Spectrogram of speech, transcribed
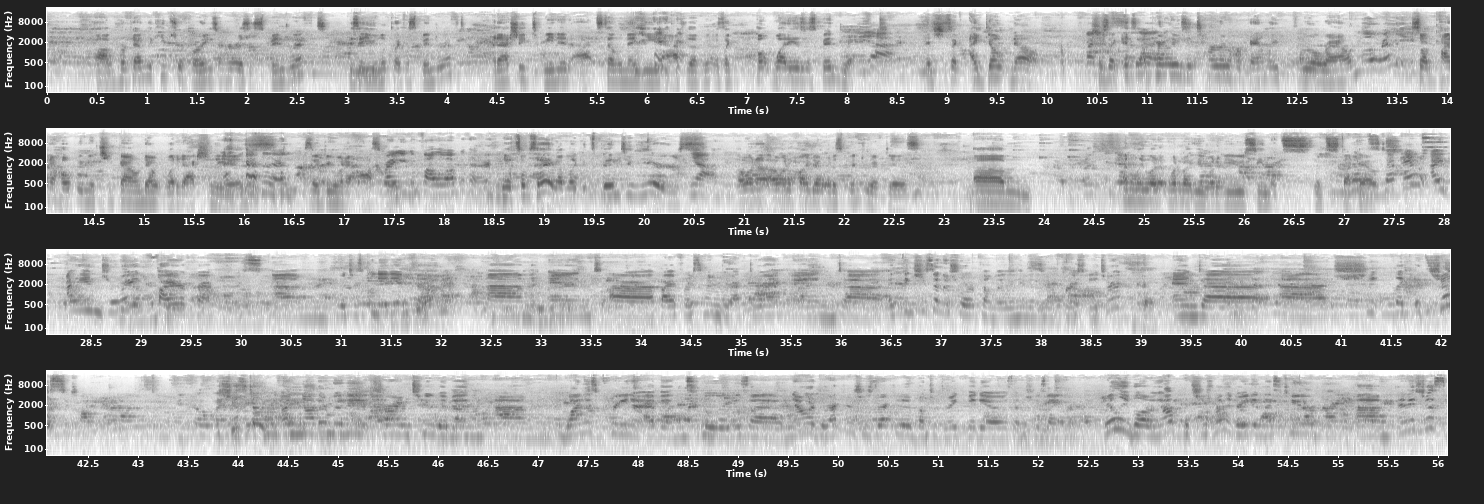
um, her family keeps referring to her as a spindrift. They say you look like a spindrift. And I actually tweeted at Stella Meghie after that. I was like, "But what is a spindrift?" Yeah. And she's like, "I don't know." She's like, "It's apparently it was a term her family threw around." Oh, really? So I'm kind of hoping that she found out what it actually is because I do want to ask her. Right, you can follow up with her. That's what I'm saying. I'm like, it's been two years. Yeah. I wanna, I wanna find out what a spindrift is. Um, Emily, what, what about you? What have you seen that's that's stuck That out? stuck out. I, I enjoyed Firecrackers, um, which is Canadian film. um, and uh, by a first-time director. And uh, I think she's done a short film, but I think this is her first feature. Okay. And uh, uh, she like it's just it's just a, another movie starring two women. Um, one is Karena Evans, who is a, now a director. She's directed a bunch of Drake videos, and she's like really blowing up. But she's really great in this too. Um, and it's just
